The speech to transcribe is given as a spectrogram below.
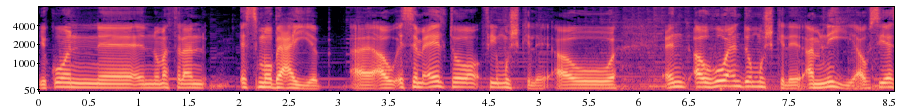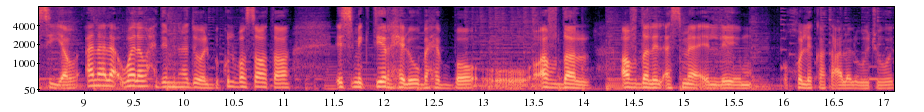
يكون إنه مثلا اسمه بعيب أو اسم عيلته في مشكلة أو عند أو هو عنده مشكلة أمنية أو سياسية. أنا لا ولا وحدة من هدول. بكل بساطة اسمي كتير حلو بحبه وأفضل أفضل الأسماء اللي خلقت على الوجود.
